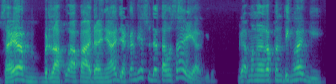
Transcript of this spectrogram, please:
saya berlaku apa adanya aja kan dia sudah tahu saya gitu. Nggak menganggap penting lagi.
